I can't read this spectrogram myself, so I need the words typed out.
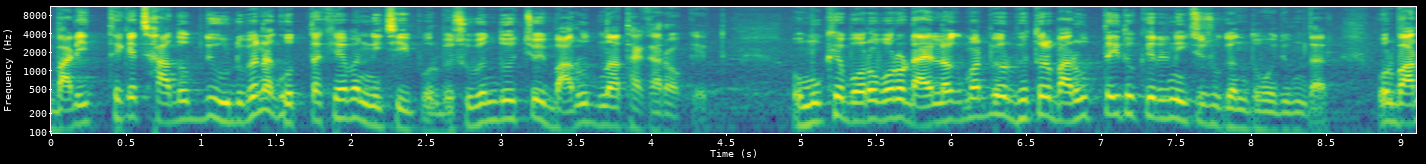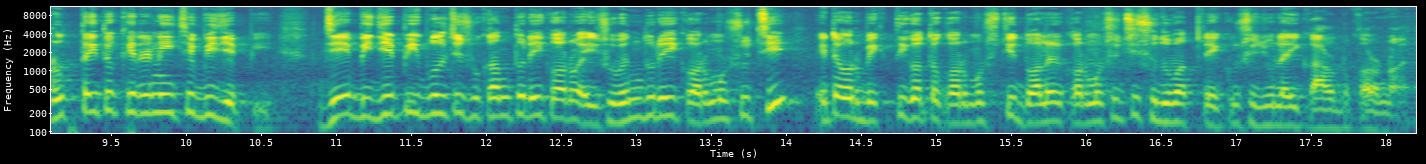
বাড়ির থেকে ছাদ অবধি উঠবে না, গোত্তা খেয়ে আবার নিচেই পড়বে। শুভেন্দু হচ্ছে ওই বারুদ না থাকা রকেট। ও মুখে বড় বড় ডায়লগ মারবে, ওর ভেতরে বারুদটাই তো কেড়ে নিয়েছে সুকান্ত মজুমদার। ওর বারুদটাই তো কেড়ে নিয়েছে বিজেপি। যে বিজেপি বলছে সুকান্তর এই কর্ম, এই শুভেন্দুর এই কর্মসূচি, এটা ওর ব্যক্তিগত কর্মসূচি, দলের কর্মসূচি, শুধুমাত্র একুশে জুলাই কারণ করা নয়।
